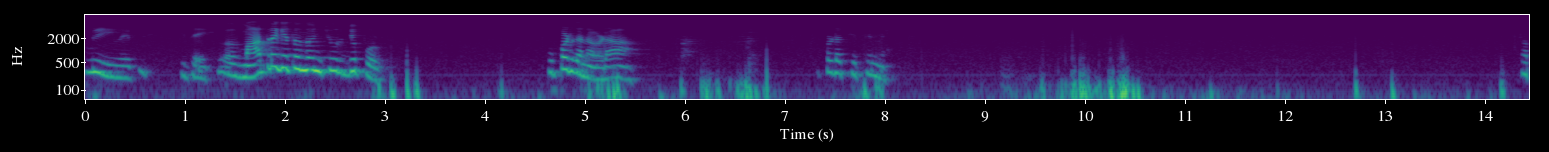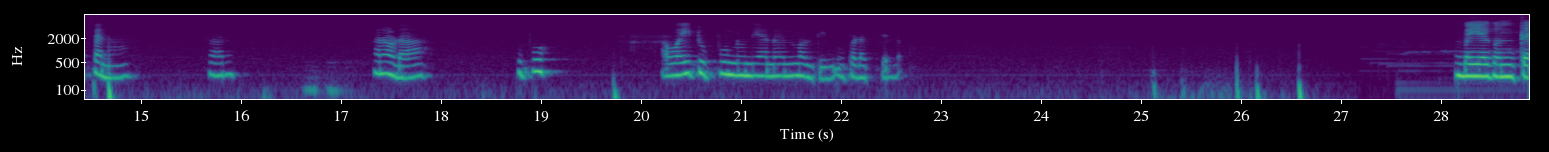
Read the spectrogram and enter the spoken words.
ಉಲ್ಲಿ ಇದೆ ಮಾತ್ರೆಗೆ ತಂದು ಒಂಚೂರು ಜಪ್ಪೋಡು ಉಪ್ಪಡ್ಗನವಾಡ ಉಪ್ಪಡ ತಿನ್ನೆ ಸಪ್ಪೆನಾ ಸಾರು ಕನವಡ ಉಪ್ಪು ವೈಟ್ ಉಪ್ಪು ಉಂಡು ಯಾನು ಮಲ್ತೀನಿ ಉಪಡತ್ತಿಲ್ಲ ಬಯ್ಯಗೊಂತೆ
